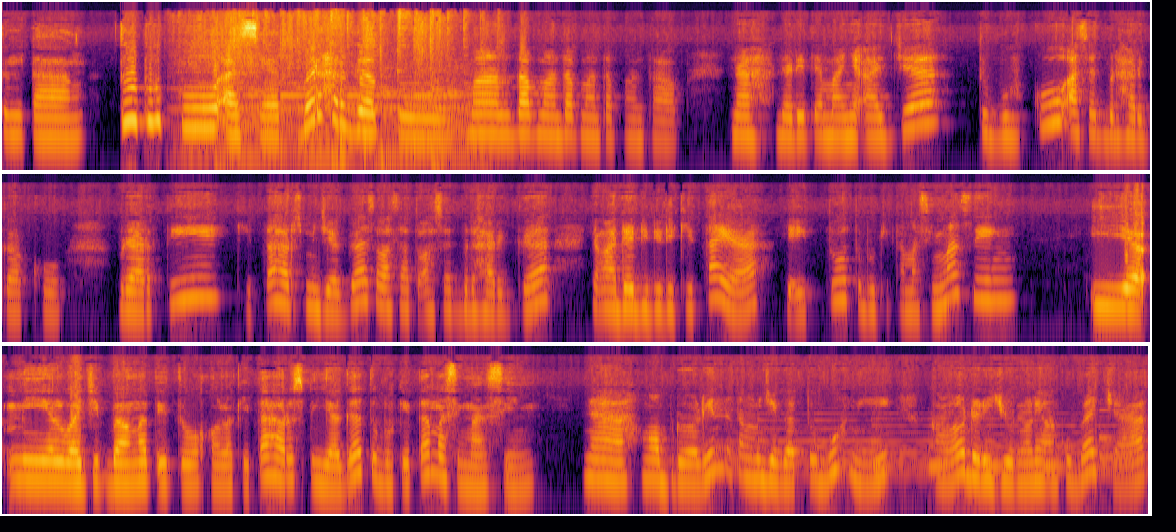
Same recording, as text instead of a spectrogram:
Tentang tubuhku, aset berhargaku. Mantap, mantap, mantap, mantap. Nah, dari temanya aja, tubuhku, aset berhargaku. Berarti kita harus menjaga salah satu aset berharga yang ada di diri kita ya, yaitu tubuh kita masing-masing. Iya, Mil, wajib banget itu kalau kita harus menjaga tubuh kita masing-masing. Nah, ngobrolin tentang menjaga tubuh nih, kalau dari jurnal yang aku baca,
